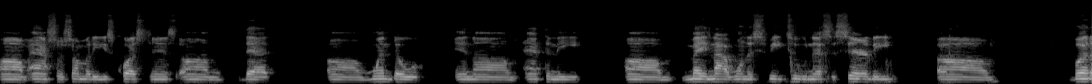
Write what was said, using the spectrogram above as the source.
um, answer some of these questions um, that um, Wendel and um, Anthony may not want to speak to necessarily. But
